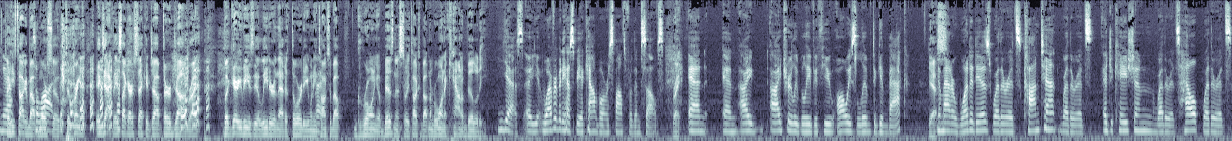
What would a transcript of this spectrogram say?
so he's talking about more lot. so to bring exactly. It's like our second job, third job, right? but Gary Vee is the leader in that authority when he Right. talks about growing a business. So he talks about number one, accountability. Yes. Uh, well, everybody has to be accountable and responsible for themselves. Right. And and I I truly believe if you always live to give back, Yes. no matter what it is, whether it's content, whether it's education, whether it's help, whether it's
